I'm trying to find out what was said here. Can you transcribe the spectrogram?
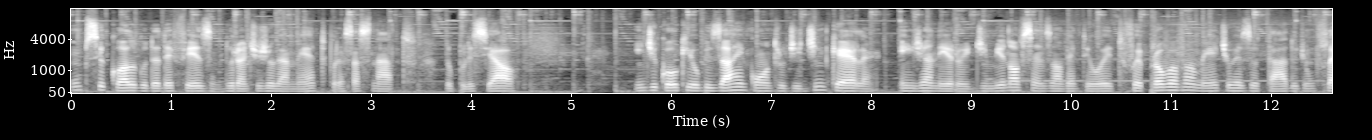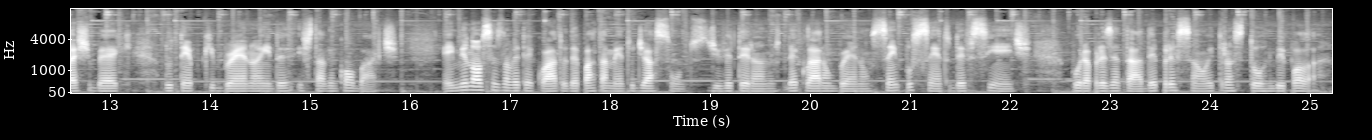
Um psicólogo da defesa, durante o julgamento por assassinato do policial, indicou que o bizarro encontro de Jim Keller em janeiro de 1998 foi provavelmente o resultado de um flashback do tempo que Brennan ainda estava em combate. Em 1994, o Departamento de Assuntos de Veteranos declara Brennan 100% deficiente por apresentar depressão e transtorno bipolar.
